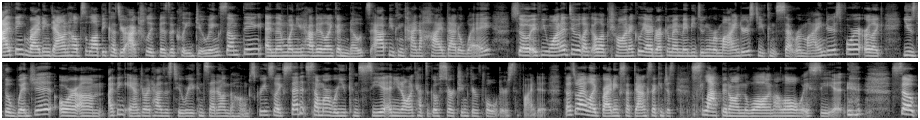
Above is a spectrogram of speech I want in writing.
I think writing down helps a lot because you're actually physically doing something, and then when you have it like a notes app, you can kind of hide that away. So if you want to do it like electronically, I'd recommend maybe doing reminders so you can set reminders for it, or like use the widget, or um, I think Android has this too, where you can set it on the home screen. So like set it somewhere where you can see it, and you don't like have to go searching through folders to find it. That's why I like writing stuff down because I can just slap it on the wall and I'll always see it. so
